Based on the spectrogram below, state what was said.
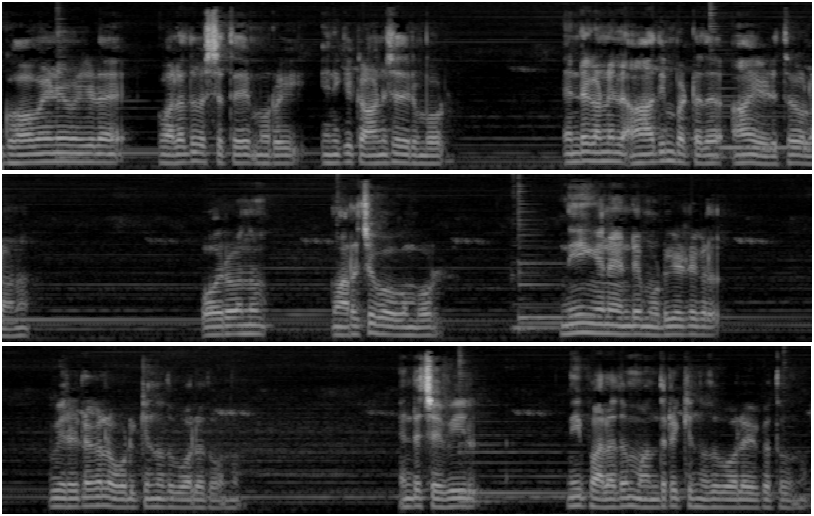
ഗോവേണിയുടെ വലതുവശത്തെ മുറി എനിക്ക് കാണിച്ചു തരുമ്പോൾ എന്റെ കണ്ണിൽ ആദ്യം പെട്ടത് ആ എഴുത്തുകളാണ്. ഓരോന്നും മറിച്ചു പോകുമ്പോൾ നീ ഇങ്ങനെ എന്റെ മുടിയിഴകൾ വിരലുകൾ ഓടിക്കുന്നത് പോലെ തോന്നും. എന്റെ ചെവിയിൽ നീ പലതും മന്ത്രിക്കുന്നത് പോലെയൊക്കെ തോന്നും.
